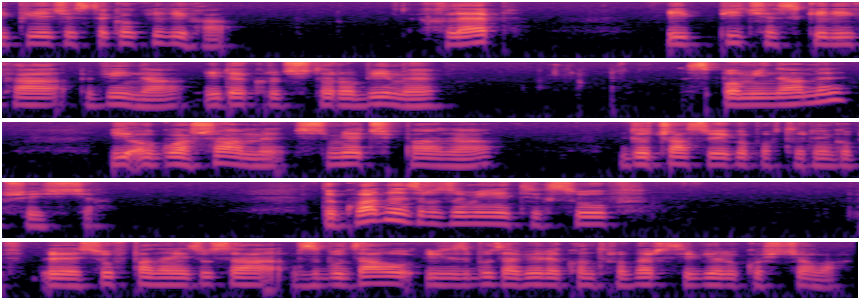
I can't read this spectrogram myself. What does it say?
i pijecie z tego kielicha. Chleb i picie z kielicha wina, ilekroć to robimy, wspominamy i ogłaszamy śmierć Pana do czasu Jego powtórnego przyjścia. Dokładne zrozumienie tych słów, y, słów Pana Jezusa wzbudzało i wzbudza wiele kontrowersji w wielu kościołach.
